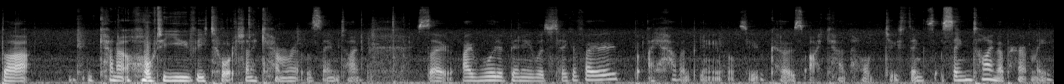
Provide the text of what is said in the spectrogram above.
but you cannot hold a UV torch and a camera at the same time. So I would have been able to take a photo, but I haven't been able to because I can't hold two things at the same time apparently.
